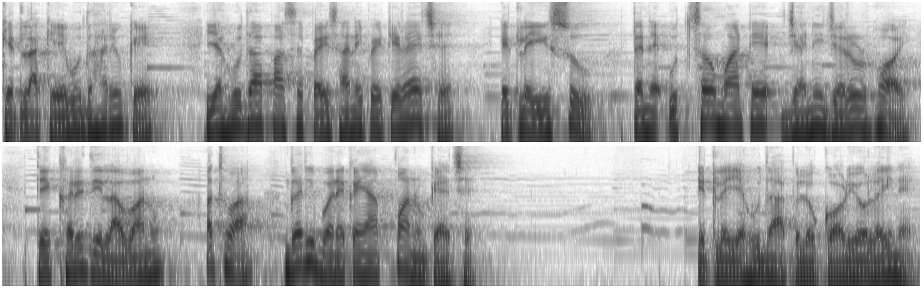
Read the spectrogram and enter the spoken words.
કેટલાકે એવું ધાર્યું કે યહુદા પાસે પૈસાની પેટી રહે છે એટલે ઈસુ તેને ઉત્સવ માટે જેની જરૂર હોય તે ખરીદી લાવવાનું અથવા ગરીબોને કંઈ આપવાનું કહે છે. એટલે યહુદા પેલો કોળિયો લઈને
